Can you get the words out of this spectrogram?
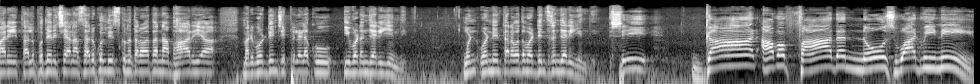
మరి తలుపు తెరిచి నా సరుకులు తీసుకున్న తర్వాత నా భార్య మరి వడ్డించి పిల్లలకు ఇవ్వడం జరిగింది వం- వండిన తర్వాత వడ్డించడం జరిగింది See, God, our Father, knows what we need.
